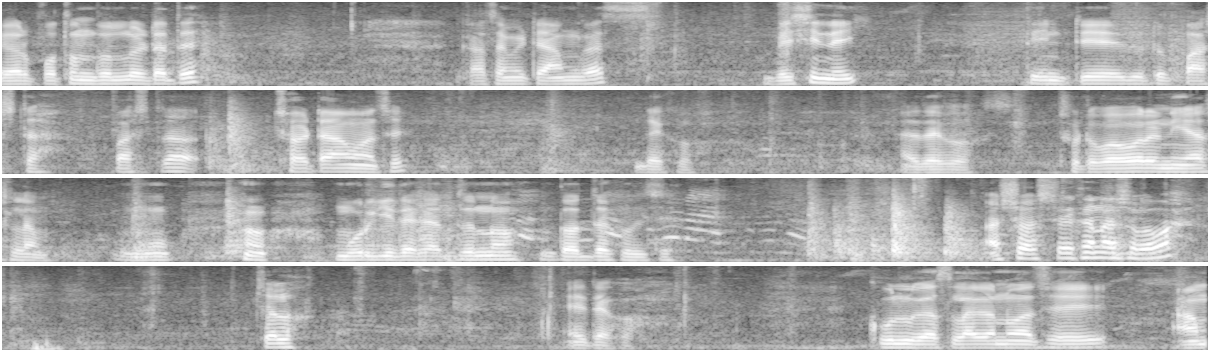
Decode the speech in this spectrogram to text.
এবার প্রথম ধরলো এটাতে। কাঁচা মিঠে আম গাছ। বেশি নেই। তিনটে, দুটো, পাঁচটা পাঁচটা, ছয়টা আম আছে। দেখো। আর দেখো, ছোটো বাবারে নিয়ে আসলাম। মুরগি দেখার জন্য দরজা খুলছে। আসো আসো, এখানে আসো বাবা। চলো। এই দেখো, কুল গাছ লাগানো আছে। আম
